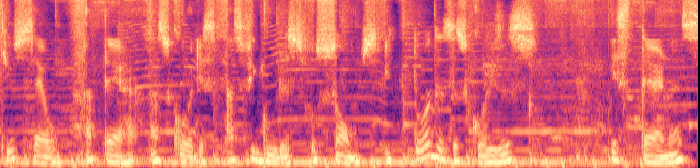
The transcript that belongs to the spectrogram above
que o céu, a terra, as cores, as figuras, os sons e todas as coisas externas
